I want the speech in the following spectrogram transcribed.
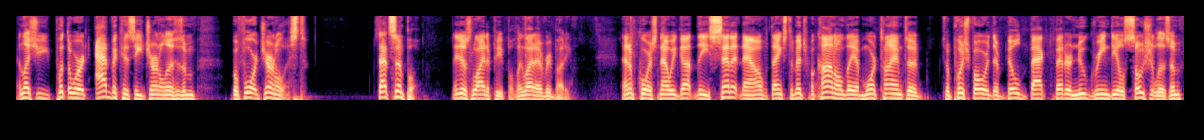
unless you put the word advocacy journalism before journalists. It's that simple. They just lie to people. They lie to everybody. And of course, now we got the Senate now, thanks to Mitch McConnell, they have more time to to push forward their Build Back Better New Green Deal socialism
